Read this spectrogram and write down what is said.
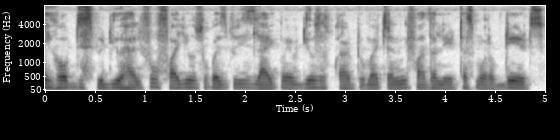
i hope this video helpful for you. So guys please like my video subscribe to my channel for the latest more updates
